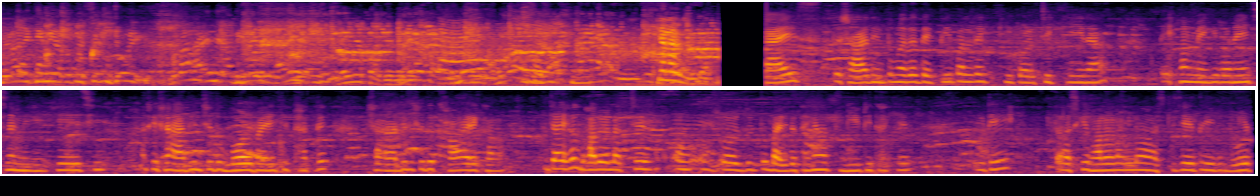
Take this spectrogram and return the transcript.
मेरा यकीन नहीं आता तो इससे पूछो ही बता रहे हैं यार धीरे গাইস তো সারাদিন তোমরা তো দেখতেই পারলে কী করেছি কী না তো এখন ম্যাগি বানিয়েছিলাম ম্যাগি খেয়েছি আজকে সারাদিন শুধু বর বাড়িতে থাকলে সারাদিন শুধু খাওয়াই খাওয়া যাই হোক ভালো লাগছে ও- ও- ওর তো বাড়িতে থাকে না ডিউটি থাকে এটাই তো আজকে ভালো লাগল। আজকে যেহেতু ভোট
